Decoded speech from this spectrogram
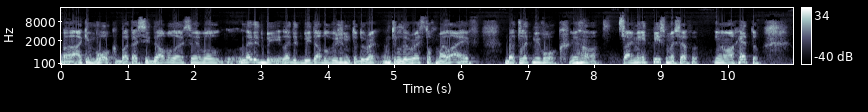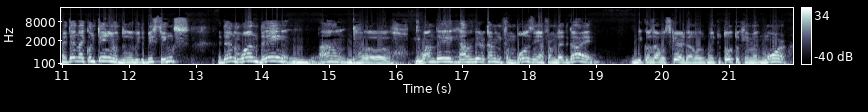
uh, I can walk, but I see double. I say, well, let it be, let it be double vision to the re- until the rest of my life, but let me walk. You know, so I made peace myself. You know, I had to, and then I continued uh, with these things. And then one day, um, uh, one day uh, we were coming from Bosnia from that guy because I was scared. I wanted to talk to him more.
